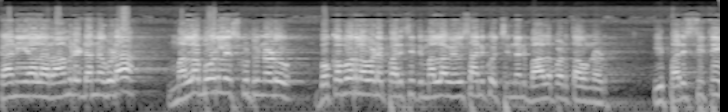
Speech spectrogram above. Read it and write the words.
కానీ ఇవాళ రామరెడ్డి అన్న కూడా మళ్ళా బోర్లు వేసుకుంటున్నాడు. బొక్క పడే పరిస్థితి మళ్ళా వ్యవసాయానికి వచ్చిందని బాధపడతా ఉన్నాడు. ఈ పరిస్థితి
